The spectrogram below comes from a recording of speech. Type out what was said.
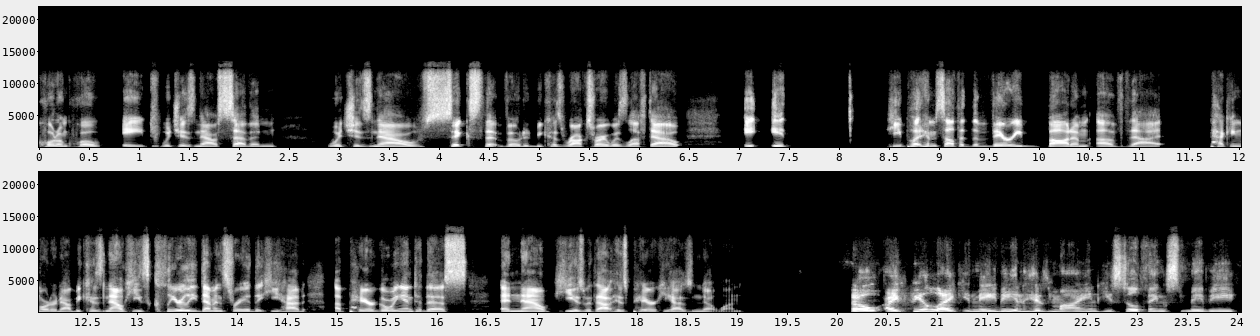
quote unquote eight, which is now seven, which is now six that voted because Rocksroy was left out. It it he put himself at the very bottom of that pecking order now because now he's clearly demonstrated that he had a pair going into this and now he is without his pair he has no one So I feel like maybe in his mind, he still thinks maybe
